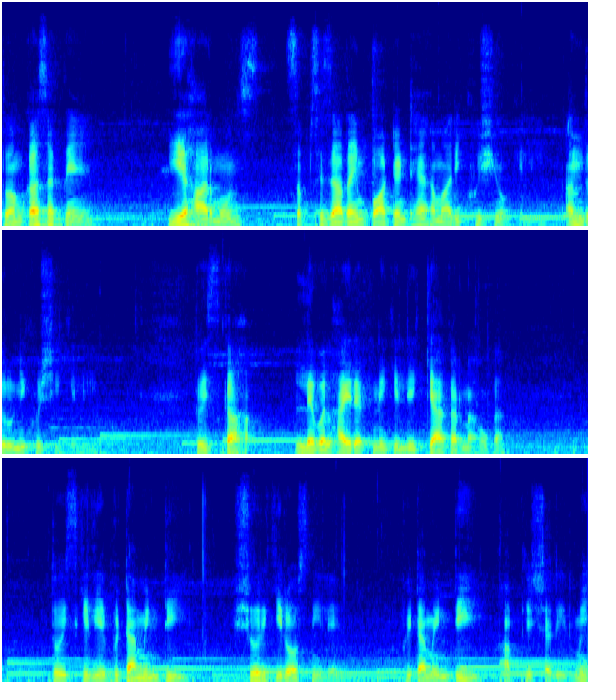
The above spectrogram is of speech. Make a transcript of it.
तो हम कह सकते हैं, ये हार्मोन्स सबसे ज़्यादा इंपॉर्टेंट है हमारी खुशियों के लिए, अंदरूनी खुशी के लिए। तो इसका लेवल हाई रखने के लिए क्या करना होगा? तो इसके लिए विटामिन डी सूर्य की रोशनी ले। विटामिन डी आपके शरीर में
